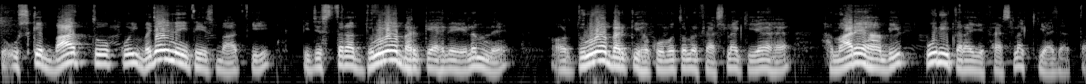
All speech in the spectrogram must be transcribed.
تو اس کے بعد تو کوئی وجہ ہی نہیں تھی اس بات کی کہ جس طرح دنیا بھر کے اہل علم نے اور دنیا بھر کی حکومتوں نے فیصلہ کیا ہے ہمارے ہاں بھی پوری طرح یہ فیصلہ کیا جاتا،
